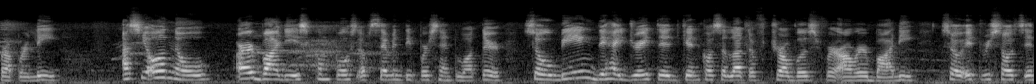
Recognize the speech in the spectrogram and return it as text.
properly. As you all know, our body is composed of 70% water. So, being dehydrated can cause a lot of troubles for our body. So, it results in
